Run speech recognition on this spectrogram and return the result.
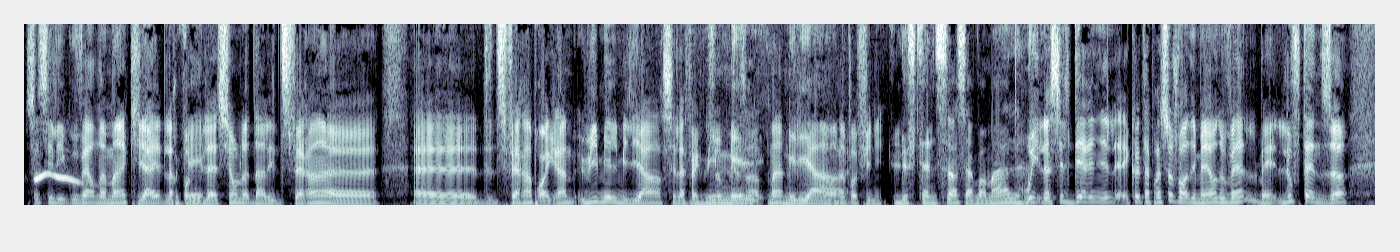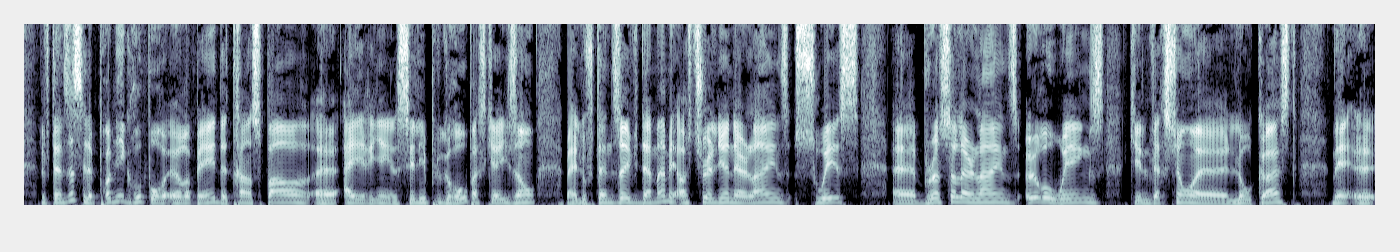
Ça, c'est les gouvernements qui aident leur population là, dans les différents, euh, euh, différents programmes. 8000 milliards, c'est la facture 8000 présentement. milliards. On n'a pas fini. Lufthansa, ça va mal? Oui, là, c'est le dernier. Écoute, après ça, je vais avoir des meilleures nouvelles. Mais Lufthansa, Lufthansa, c'est le premier groupe européen de transport euh, aérien. C'est les plus gros parce qu'ils ont ben, Lufthansa, évidemment, mais Australian Airlines, Swiss, euh, Brussels Airlines, Eurowings, qui est une version euh, low cost. Mais euh,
